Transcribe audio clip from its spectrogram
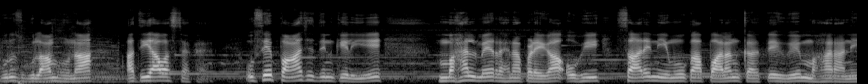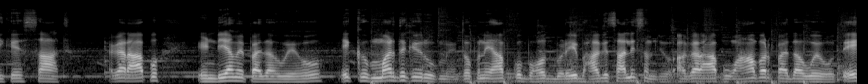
पुरुष गुलाम होना अति आवश्यक है। उसे पाँच दिन के लिए महल में रहना पड़ेगा, वो भी सारे नियमों का पालन करते हुए महारानी के साथ। अगर आप इंडिया में पैदा हुए हो, एक मर्द के रूप में तो अपने आप को बहुत बड़े भाग्यशाली समझो। अगर आप वहाँ पर पैदा हुए होते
